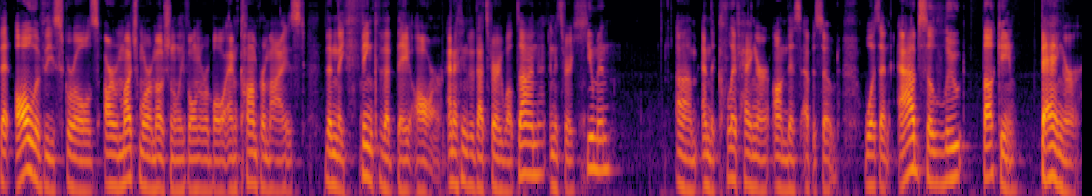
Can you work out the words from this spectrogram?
that all of these Skrulls are much more emotionally vulnerable and compromised than they think that they are. And I think that that's very well done and it's very human. Um, and the cliffhanger on this episode was an absolute fucking banger.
